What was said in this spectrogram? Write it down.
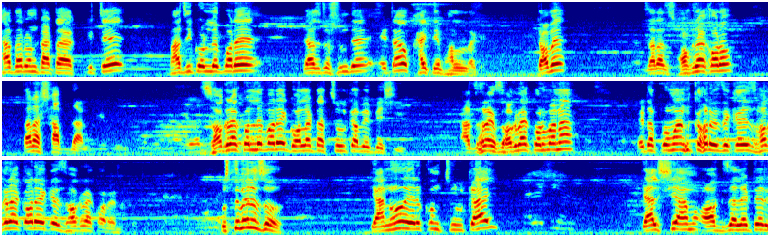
সাধারণ ডাটা কেটে ভাজি করলে পরে পেঁয়াজ, রসুন দিয়ে এটাও খাইতে ভালো লাগে। তবে যারা ঝগড়া করো, তারা সাবধান। ঝগড়া করলে পরে গলাটা চুলকাবে বেশি। আর যারা ঝগড়া করবে না, এটা প্রমাণ করে যে কে ঝগড়া করে কে ঝগড়া করে না। বুঝতে পেরেছ? কেন এরকম চুলকায়? ক্যালসিয়াম অক্সালেটের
